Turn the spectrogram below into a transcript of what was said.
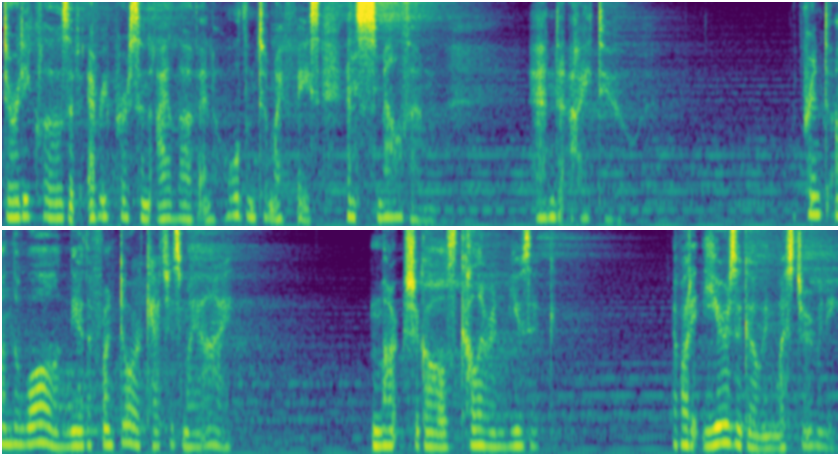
dirty clothes of every person I love and hold them to my face and smell them, and I do. The print on the wall near the front door catches my eye. Marc Chagall's Color and Music. I bought it years ago in West Germany.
